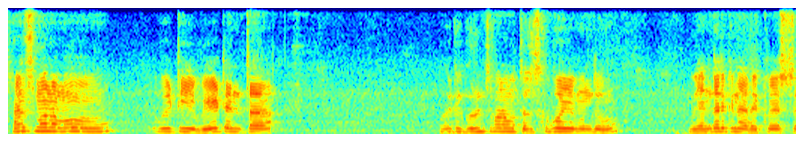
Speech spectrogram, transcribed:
ఫ్రెండ్స్ మనము వీటి వెయిట్ ఎంత వీటి గురించి మనము తెలుసుకుపోయే ముందు మీ అందరికీ నా రిక్వెస్ట్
